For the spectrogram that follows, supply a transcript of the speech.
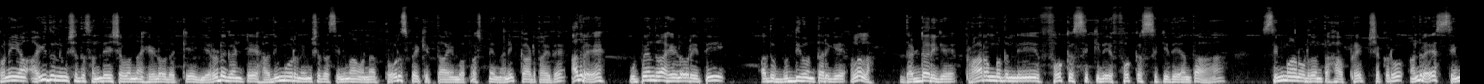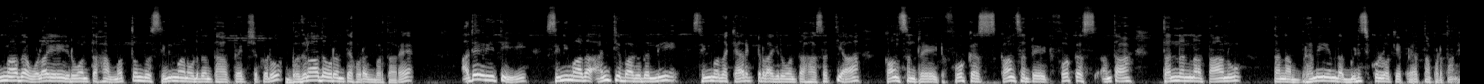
ಕೊನೆಯ ಐದು ನಿಮಿಷದ ಸಂದೇಶವನ್ನು ಹೇಳೋದಕ್ಕೆ ಎರಡು ಗಂಟೆ ಹದಿಮೂರು ನಿಮಿಷದ ಸಿನಿಮಾವನ್ನು ತೋರಿಸ್ಬೇಕಿತ್ತಾ ಎಂಬ ಪ್ರಶ್ನೆ ನನಗೆ ಕಾಡ್ತಾ ಇದೆ. ಆದರೆ ಉಪೇಂದ್ರ ಹೇಳೋ ರೀತಿ ಅದು ಬುದ್ಧಿವಂತರಿಗೆ ಅಲ್ಲಲ್ಲ, ದಡ್ಡರಿಗೆ ಪ್ರಾರಂಭದಲ್ಲಿ ಫೋಕಸ್ ಸಿಕ್ಕಿದೆ ಫೋಕಸ್ ಸಿಕ್ಕಿದೆ ಅಂತ ಸಿನಿಮಾ ನೋಡಿದಂತಹ ಪ್ರೇಕ್ಷಕರು, ಅಂದರೆ ಸಿನಿಮಾದ ಒಳಗೆ ಇರುವಂತಹ ಮತ್ತೊಂದು ಸಿನಿಮಾ ನೋಡಿದಂತಹ ಪ್ರೇಕ್ಷಕರು ಬದಲಾದವರಂತೆ ಹೊರಗೆ ಬರ್ತಾರೆ. ಅದೇ ರೀತಿ ಸಿನಿಮಾದ ಅಂತ್ಯ ಭಾಗದಲ್ಲಿ ಸಿನಿಮಾದ ಕ್ಯಾರೆಕ್ಟರ್ ಆಗಿರುವಂತಹ ಸತ್ಯ ಕಾನ್ಸಂಟ್ರೇಟ್ ಫೋಕಸ್ ಕಾನ್ಸಂಟ್ರೇಟ್ ಫೋಕಸ್ ಅಂತ ತನ್ನನ್ನು ತಾನು ತನ್ನ ಭ್ರಮೆಯಿಂದ ಬಿಡಿಸಿಕೊಳ್ಳೋಕೆ ಪ್ರಯತ್ನ ಪಡ್ತಾನೆ.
